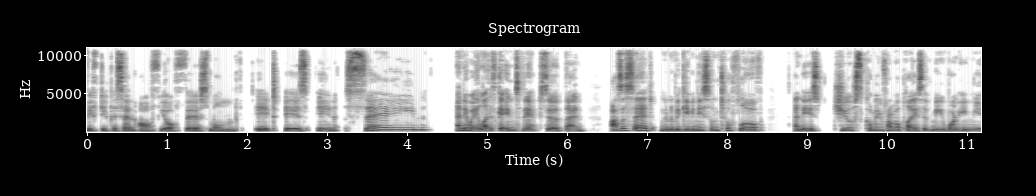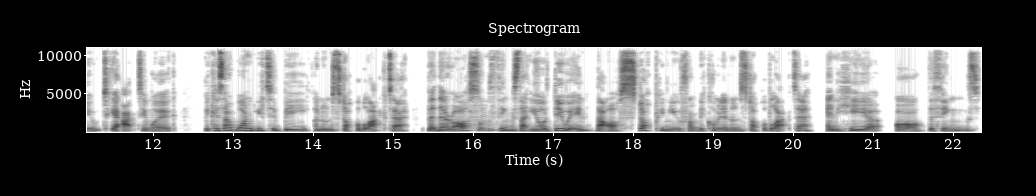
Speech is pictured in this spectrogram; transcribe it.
50% off your first month. It is insane. Anyway, let's get into the episode then. As I said, I'm going to be giving you some tough love, and it is just coming from a place of me wanting you to get acting work because I want you to be an unstoppable actor. But there are some things that you're doing that are stopping you from becoming an unstoppable actor. And here are the things.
